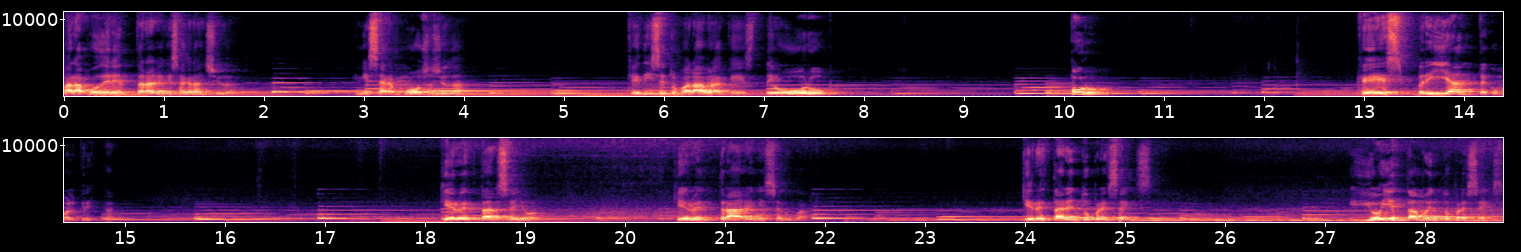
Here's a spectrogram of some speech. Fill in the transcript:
para poder entrar en esa gran ciudad, en esa hermosa ciudad que dice tu palabra que es de oro puro que es brillante como el cristal. Quiero estar, Señor. Quiero entrar en ese lugar. Quiero estar en tu presencia. Y hoy estamos en tu presencia,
